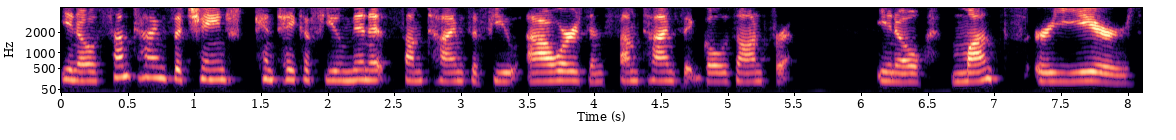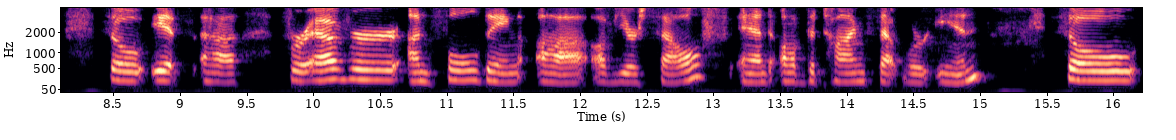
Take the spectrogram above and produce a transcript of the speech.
you know, sometimes a change can take a few minutes, sometimes a few hours, and sometimes it goes on for, you know, months or years. So it's uh, forever unfolding uh, of yourself and of the times that we're in. So,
